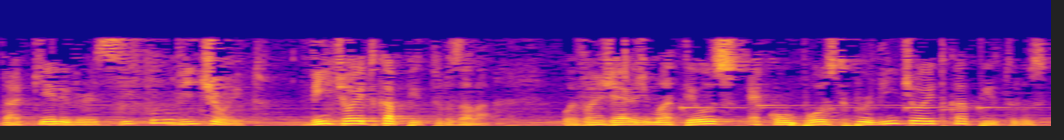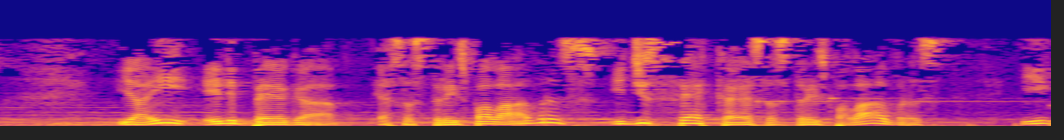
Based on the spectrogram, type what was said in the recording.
daquele versículo. 28. 28 capítulos, olha lá. O Evangelho de Mateus é composto por 28 capítulos. E aí ele pega essas três palavras e disseca essas três palavras e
